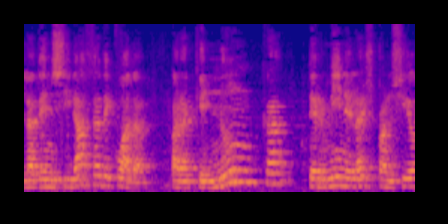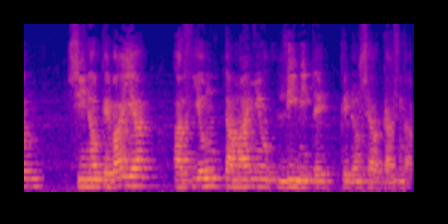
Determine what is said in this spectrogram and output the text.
la densidad adecuada para que nunca termine la expansión, sino que vaya hacia un tamaño límite que no se alcanza.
